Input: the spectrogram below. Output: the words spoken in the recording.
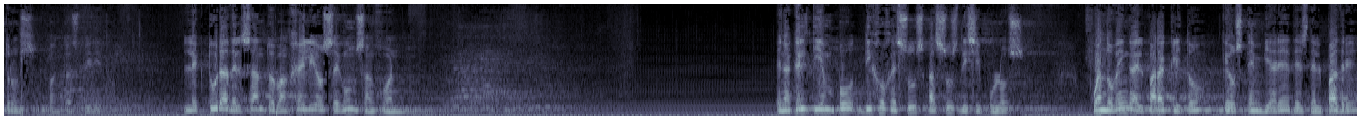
con tu espíritu. Lectura del Santo Evangelio según San Juan. En aquel tiempo dijo Jesús a sus discípulos, Cuando venga el Paráclito que os enviaré desde el Padre,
